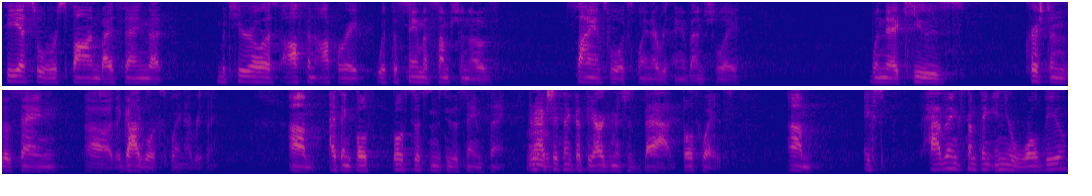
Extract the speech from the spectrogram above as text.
theists will respond by saying that materialists often operate with the same assumption of science will explain everything eventually. When they accuse Christians of saying uh, that God will explain everything. Um, I think both both systems do the same thing, and I actually think that the argument's just bad both ways. Um, having something in your worldview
